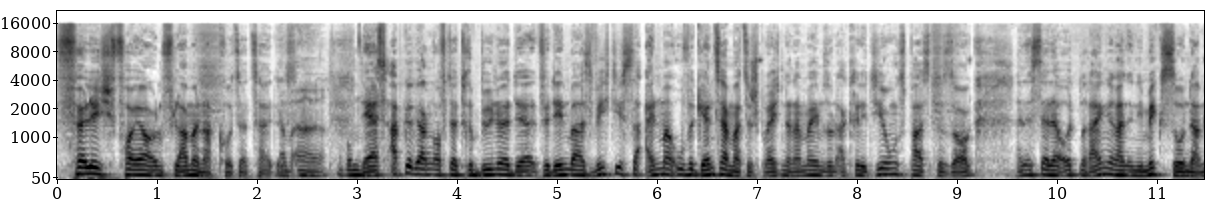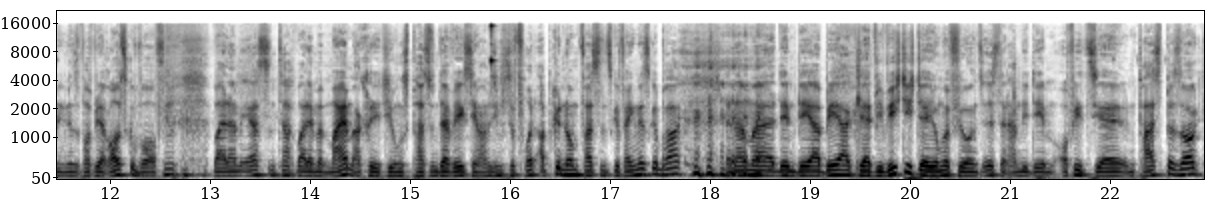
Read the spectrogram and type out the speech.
völlig Feuer und Flamme nach kurzer Zeit ist. Aber, äh, Der ist abgegangen auf der Tribüne, der, für den war das Wichtigste, einmal Uwe Gensheimer zu sprechen. Dann haben wir ihm so einen Akkreditierungspass besorgt. Dann ist er da unten reingerannt in die Mixzone, da haben die ihn sofort wieder rausgeworfen, weil am ersten Tag war der mit meinem Akkreditierungspass unterwegs. Den haben sie ihm sofort abgenommen, fast ins Gefängnis gebracht. Dann haben wir dem DAB erklärt, wie wichtig der Junge für uns ist. Dann haben die dem offiziell einen Pass besorgt.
